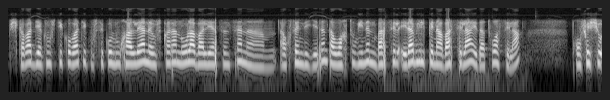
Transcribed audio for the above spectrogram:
pixka bat diagnostiko bat ikusteko lujaldean Euskara nola baliatzen zen uh, aurzain digietan, eta huartu ginen bazela, erabilpena bazela, edatua zela, Profesio,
